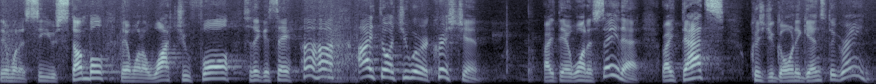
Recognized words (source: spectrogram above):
They want to see you stumble. They want to watch you fall so they can say, ha ha, I thought you were a Christian. Right? They want to say that. Right? That's because you're going against the grain.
